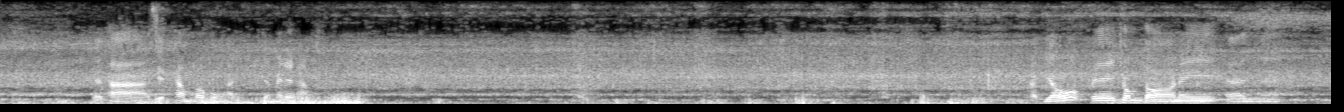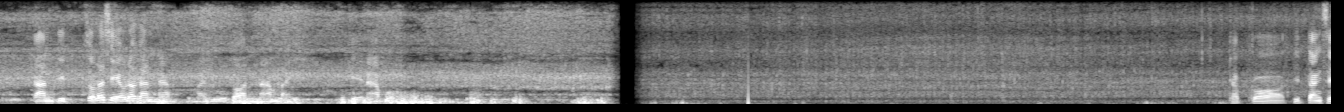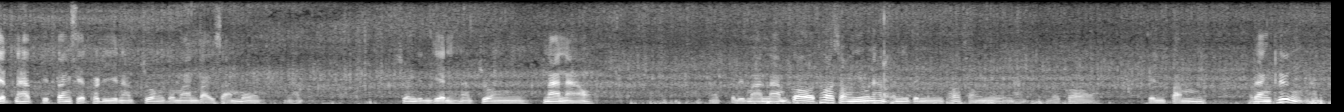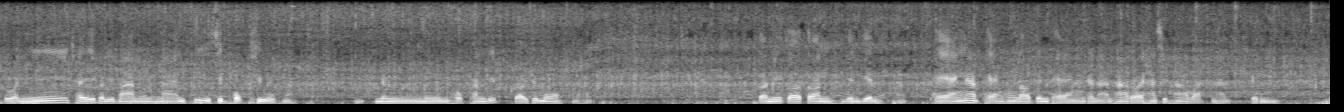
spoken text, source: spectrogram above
แต่ถ้าเสร็จค่ำก็คงอาจจะไม่ได้ทำครับเดี๋ยวไปชมต่อในอ การติดโซลาเซลล์แล้วกันนะครับ มาดูตอนน้ำไหล โอเคนะครับผมครับก็ติดตั้งเสร็จนะครับ ติดตั้งเสร็จพอดีนะครับช่วงประมาณบ่ายสามโมงนะครับ ช่วงเย็นๆนะครับช่วงหน้าหนาวนะปริมาณน้ำก็ท่อสองนิ้วนะครับ อันนี้เป็นท่อสองนิ้วนะครับ แล้วก็เป็นปั๊มแรงครึ่งนะครับ ตัวนี้ใช้ปริมาณน้ำที่สิบหกคิวนะ หนึ่งหมื่นหกพันลิตรต่อชั่วโมงนะครับตอนนี้ก็ตอนเย็นๆแผงนะครับแผงของเราเป็นแผงขนาดห้าร้อยห้าสิบห้าวัตต์นะครับ เป็น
